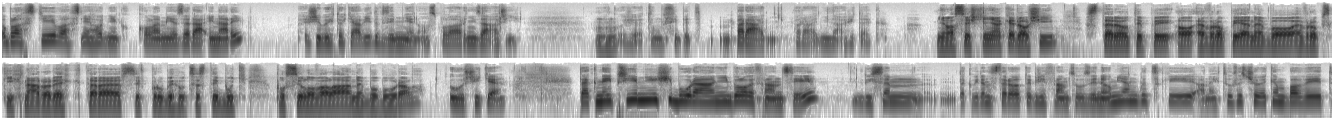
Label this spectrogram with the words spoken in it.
oblasti, vlastně hodně kolem jezera Inary, že bych to chtěla vidět v zimě, no, z polární září. Mm-hmm. Jakože to musí být parádní, parádní zážitek. Měla jsi ještě nějaké další stereotypy o Evropě nebo evropských národech, které si v průběhu cesty buď posilovala nebo bourala? Určitě. Tak nejpříjemnější bourání bylo ve Francii, když jsem takový ten stereotyp, že francouzi neumí anglicky a nechcou se s člověkem bavit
